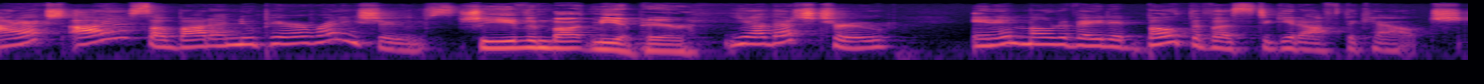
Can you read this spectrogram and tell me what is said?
I actually I also bought a new pair of running shoes. She even bought me a pair. Yeah, that's true. And it motivated both of us to get off the couch.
